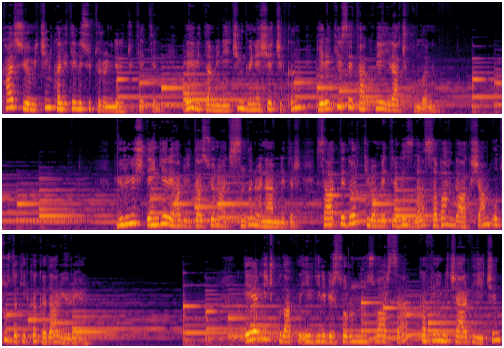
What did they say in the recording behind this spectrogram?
Kalsiyum için kaliteli süt ürünleri tüketin. D vitamini için güneşe çıkın, gerekirse takviye ilaç kullanın. Yürüyüş denge rehabilitasyonu açısından önemlidir. Saatte 4 km hızla sabah ve akşam 30 dakika kadar yürüyün. Eğer iç kulakla ilgili bir sorununuz varsa kafein içerdiği için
